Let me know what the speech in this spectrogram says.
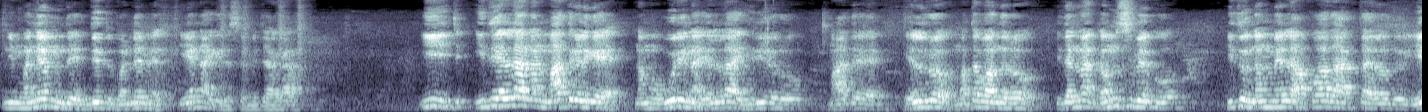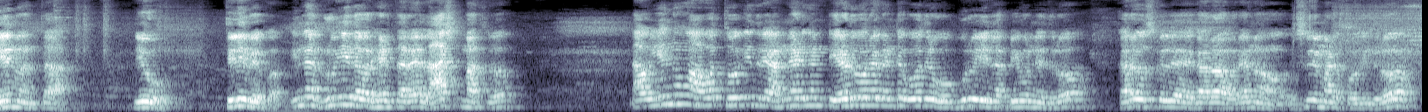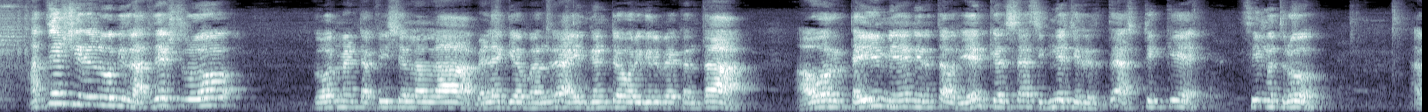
ನಿಮ್ಮ ಮನೆ ಮುಂದೆ ಇದ್ದಿದ್ದು ಬಂಡೆ ಮೇಲೆ. ಏನಾಗಿದೆ ಸ್ವಾಮಿ ಜಾಗ? ಈ ಇದೆಲ್ಲ ನನ್ನ ಮಾತುಗಳಿಗೆ ನಮ್ಮ ಊರಿನ ಎಲ್ಲ ಹಿರಿಯರು, ಮಾತೆ ಎಲ್ಲರೂ ಮತಬಾಂಧವರು ಇದನ್ನ ಗಮನಿಸಬೇಕು. ಇದು ನಮ್ಮ ಮೇಲೆ ಅಪವಾದ ಆಗ್ತಾ ಇರೋದು ಏನು ಅಂತ ನೀವು ತಿಳಿಬೇಕು. ಇನ್ನು ರೂಹಿದವರು ಹೇಳ್ತಾರೆ, ಲಾಸ್ಟ್ ಮಾತು, ನಾವು ಏನು ಅವತ್ತು ಹೋಗಿದ್ರೆ ಹನ್ನೆರಡು ಗಂಟೆ, ಎರಡೂವರೆ ಗಂಟೆಗೆ ಹೋದ್ರೆ ಒಬ್ಬರು ಇಲ್ಲ ಪಿವನ್ ಇದ್ರು. ಕರ ಅವರೇನು ಅವರೇನೋ ಉಸುಲಿ ಮಾಡಕ್ ಹೋಗಿದ್ರು. ಅಧ್ಯಕ್ಷರು ಹೋಗಿದ್ರು. ಅಧ್ಯಕ್ಷರು ಗೌರ್ಮೆಂಟ್ ಅಫಿಷಿಯಲ್ ಅಲ್ಲ. ಬೆಳಗ್ಗೆ ಬಂದ್ರೆ ಐದು ಗಂಟೆವರೆಗೆ ಇರಬೇಕಂತ. ಅವ್ರ ಟೈಮ್ ಏನಿರುತ್ತೆ, ಅವ್ರ ಏನು ಕೆಲಸ ಸಿಗ್ನೇಚರ್ ಇರುತ್ತೆ, ಅಷ್ಟಕ್ಕೆ ಸೀಮಿತರು.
